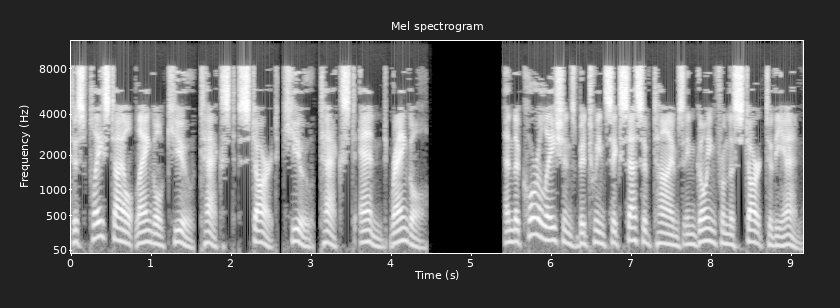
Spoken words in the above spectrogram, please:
display style Langle q text start q text end rangle and the correlations between successive times in going from the start to the end.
